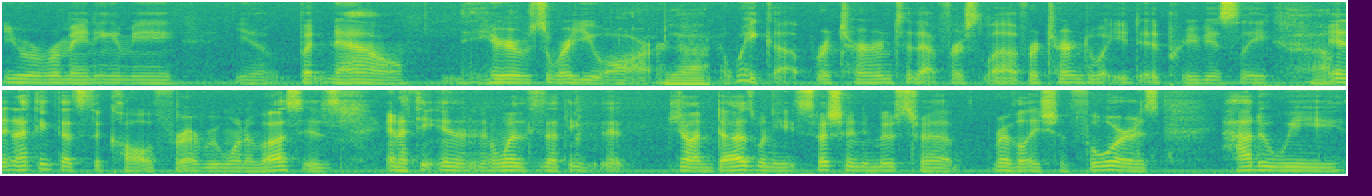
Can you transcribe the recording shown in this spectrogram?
you were remaining in me. You know, but now here's where you are. Yeah. Wake up, return to that first love, return to what you did previously. Yeah. And, and I think that's the call for every one of us is, and I think, and one of the things I think that John does when he, especially when he moves to Revelation four, is how do we,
